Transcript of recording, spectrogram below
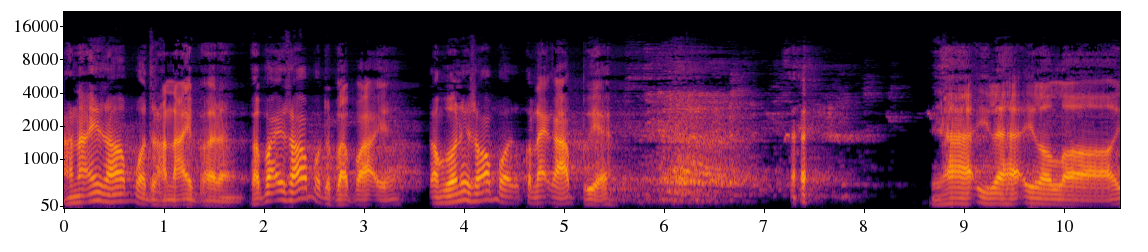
Anake sapa? Terus anake bareng. Bapake sapa? Terus bapake. Tanggane sapa? Kenek kabeh. Ya ilaha illallah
